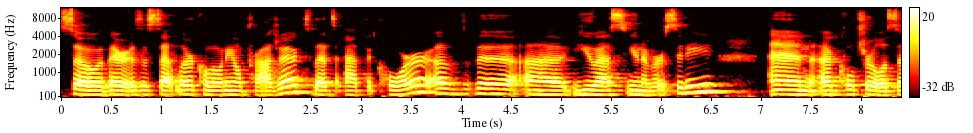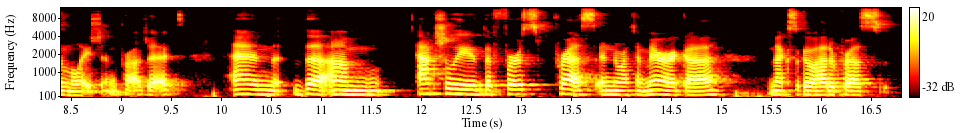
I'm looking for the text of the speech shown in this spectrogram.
So there is a settler colonial project that's at the core of the uh, U.S. university and a cultural assimilation project. And the um, actually the first press in North America, Mexico had a press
